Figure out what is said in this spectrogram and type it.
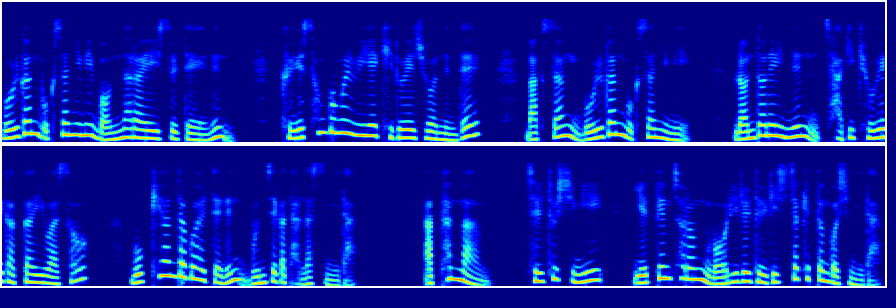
몰간 목사님이 먼 나라에 있을 때에는 그의 성공을 위해 기도해 주었는데 막상 몰간 목사님이 런던에 있는 자기 교회 가까이 와서 목회한다고 할 때는 문제가 달랐습니다. 악한 마음, 질투심이 옛뱀처럼 머리를 들기 시작했던 것입니다.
